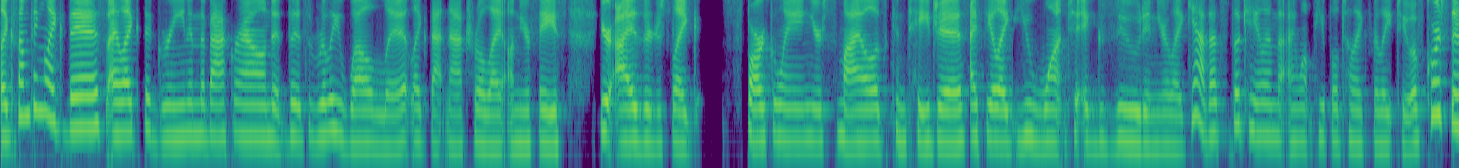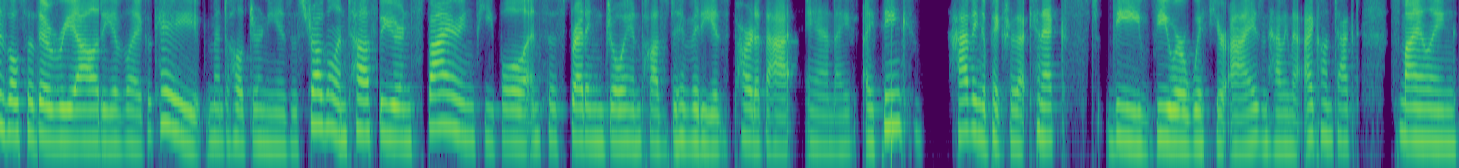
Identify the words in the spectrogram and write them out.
Like something like this. I like the green in the background. It's really well lit, like that natural light on your face. Your eyes are just like sparkling, your smile is contagious. I feel like you want to exude and you're like, yeah, that's the Kaylin that I want people to like relate to. Of course, there's also the reality of like, okay, mental health journey is a struggle and tough, but you're inspiring people. And so spreading joy and positivity is part of that. And I, I think having a picture that connects the viewer with your eyes and having that eye contact, smiling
